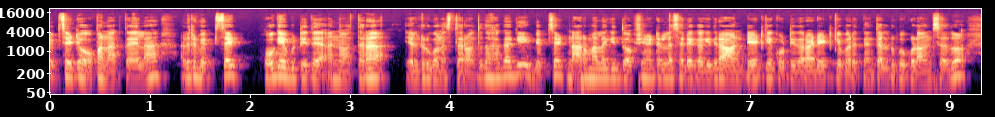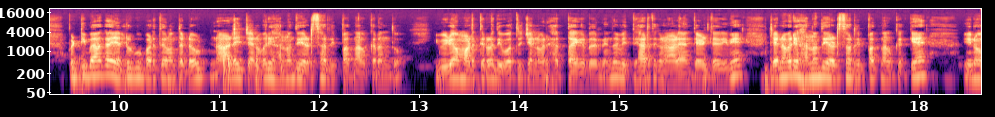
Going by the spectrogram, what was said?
ವೆಬ್ಸೈಟೇ ಓಪನ್ ಆಗ್ತಾ ಇಲ್ಲ. ಆದರೆ ವೆಬ್ಸೈಟ್ ಹೋಗೇ ಬಿಟ್ಟಿದೆ ಅನ್ನೋ ತರ ಎಲ್ರಿಗೂ ಅನಿಸ್ತಾ ಇರುವಂಥದ್ದು. ಹಾಗಾಗಿ ವೆಬ್ಸೈಟ್ ನಾರ್ಮಲ್ ಆಗಿದ್ದು ಆಪ್ಷನ್ ಎಲ್ಲ ಸರಿಯಾಗಿದ್ರೆ ಆ ಡೇಟ್ಗೆ ಕೊಟ್ಟಿದ್ದಾರೆ ಆ ಡೇಟ್ಗೆ ಬರುತ್ತೆ ಅಂತ ಎಲ್ರಿಗೂ ಕೂಡ ಅನ್ಸೋದು. ಬಟ್ ಇವಾಗ ಎಲ್ರಿಗೂ ಬರ್ತಿರುವಂಥ ಡೌಟ್ ನಾಳೆ ಜನವರಿ ಹನ್ನೊಂದು ಎರಡು ಸಾವಿರದ ಇಪ್ಪತ್ನಾಲ್ಕರಂದು. ಈ ವಿಡಿಯೋ ಮಾಡ್ತಿರೋದು ಇವತ್ತು ಜನವರಿ ಹತ್ತಾಗಿರೋದ್ರಿಂದ ವಿದ್ಯಾರ್ಥಿಗಳು ನಾಳೆ ಅಂತ ಹೇಳ್ತಾ ಇದೀವಿ. ಜನವರಿ ಹನ್ನೊಂದು ಎರಡು ಸಾವಿರದ ಇಪ್ಪತ್ನಾಲ್ಕಕ್ಕೆ ಏನು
